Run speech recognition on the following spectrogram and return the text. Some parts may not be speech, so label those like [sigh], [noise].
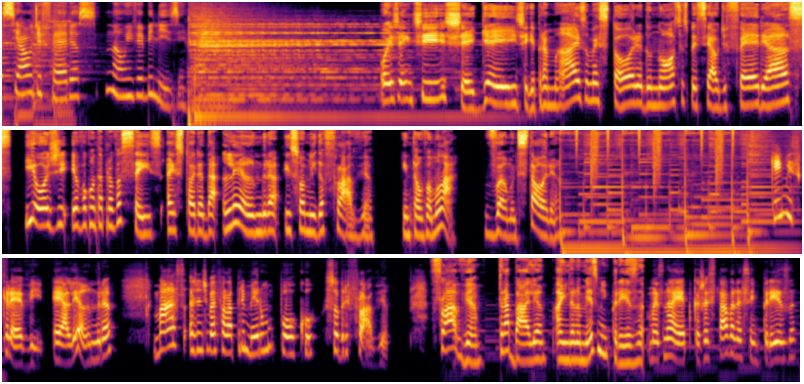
Especial de férias não inviabilize. Oi, gente, cheguei, cheguei para mais uma história do nosso especial de férias. E hoje eu vou contar para vocês a história da Leandra e sua amiga Flávia. Então vamos lá. Vamos de história. Quem me escreve é a Leandra, mas a gente vai falar primeiro um pouco sobre Flávia. Flávia trabalha ainda na mesma empresa, mas na época já estava nessa empresa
